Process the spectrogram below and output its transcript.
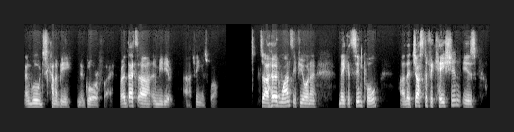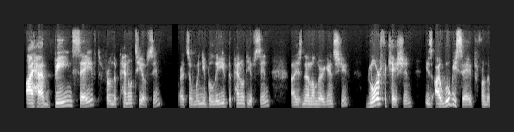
and we'll just kind of be, you know, glorified, right? That's an immediate uh, thing as well. So I heard once, if you want to make it simple, uh, that justification is I have been saved from the penalty of sin, right? So when you believe the penalty of sin uh, is no longer against you. Glorification is I will be saved from the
